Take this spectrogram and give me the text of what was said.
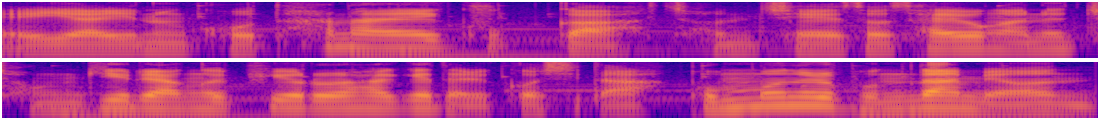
AI는 곧 하나의 국가 전체에서 사용하는 전기량을 필요로 하게 될 것이다. 본문을 본다 면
